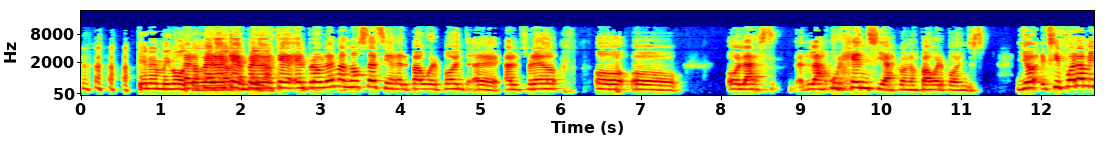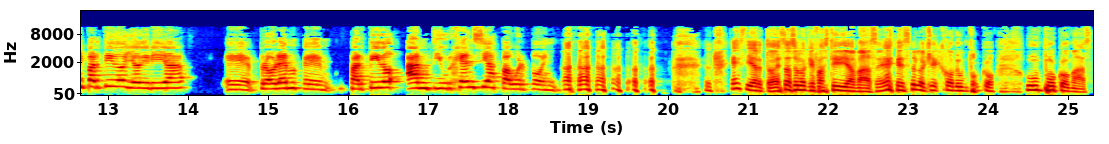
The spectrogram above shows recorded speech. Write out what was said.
Tienen mi voto. Pero, es que, pero es que el problema no sé si es el PowerPoint, eh, Alfredo, o, o, o las, las urgencias con los PowerPoints. Yo, si fuera mi partido, yo diría eh, problem- eh, partido anti-urgencias PowerPoint. Es cierto, esto es lo que fastidia más, ¿eh? Eso es lo que jode un poco, un poco más.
